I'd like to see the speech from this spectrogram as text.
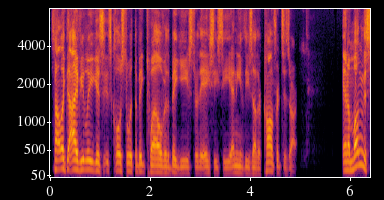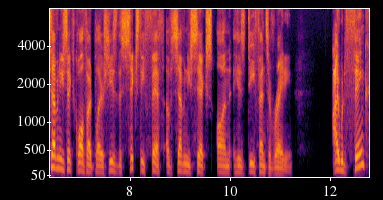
it's not like the Ivy League is, is close to what the Big 12 or the Big East or the ACC, any of these other conferences are. And among the 76 qualified players, he's the 65th of 76 on his defensive rating. I would think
